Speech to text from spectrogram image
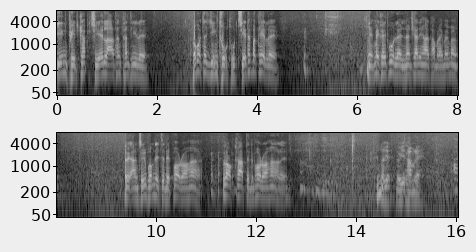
ยิงผิดครับ เสียลาวทั้งทันทีเลย เพราะว่าถ้ายิงถูกถูกเสียทั้งประเทศเลยเนี่ยไม่เคยพูดเลยรัชกาลที่ห้าทำอะไรไหมบ้างเคยอ่านสื่อผมเนี่ยเสด็จพ่อรอห้าลอกคราบเสด็จพ่อรอห้าเลยหนูจะหนูจะทำอะไรอ๋อ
